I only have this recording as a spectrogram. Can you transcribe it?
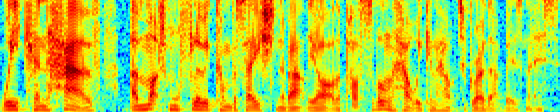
we can have a much more fluid conversation about the art of the possible and how we can help to grow that business.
